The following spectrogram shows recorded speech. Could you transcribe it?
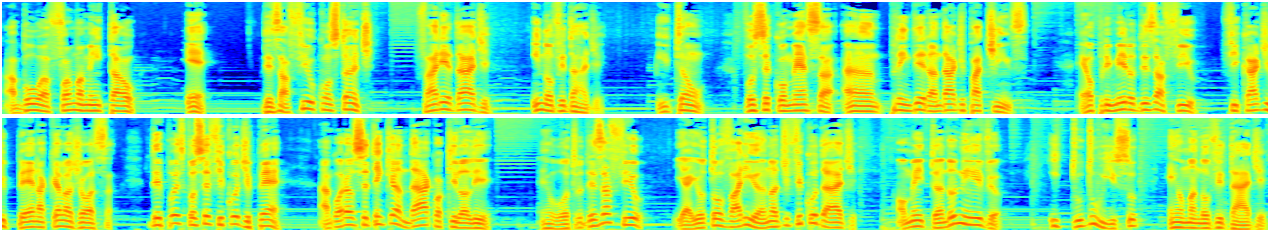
a boa forma mental é desafio constante, variedade e novidade. Então, você começa a aprender a andar de patins. É o primeiro desafio, ficar de pé naquela jossa. Depois que você ficou de pé, agora você tem que andar com aquilo ali. É o outro desafio. E aí eu estou variando a dificuldade, aumentando o nível. E tudo isso é uma novidade.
